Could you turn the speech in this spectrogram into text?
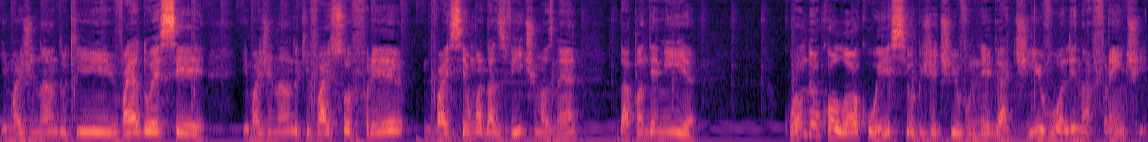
imaginando que vai adoecer, imaginando que vai sofrer, vai ser uma das vítimas, né, da pandemia. Quando eu coloco esse objetivo negativo ali na frente,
